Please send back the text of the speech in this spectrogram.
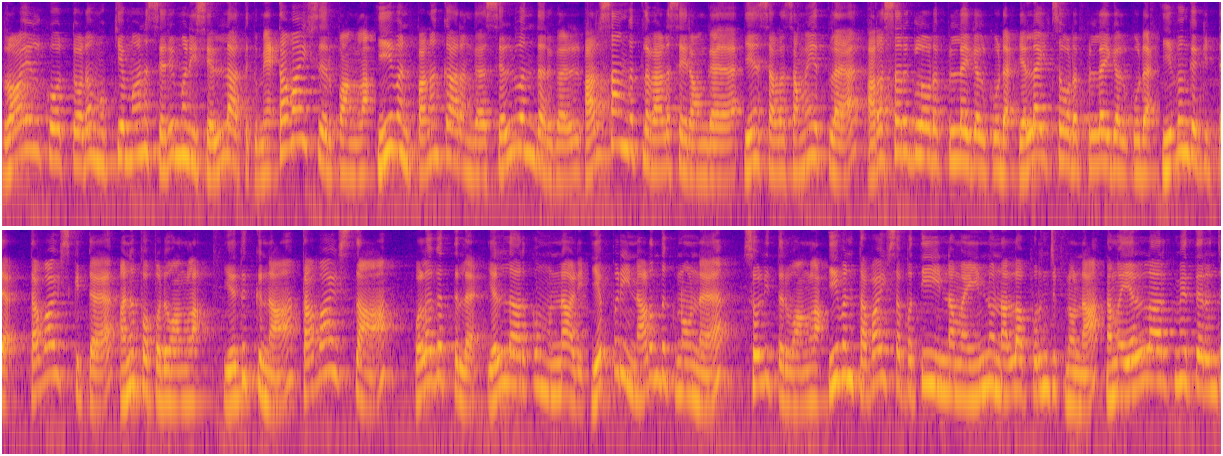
ராயல் கோர்ட்டோட முக்கியமான செரிமனிஸ் எல்லாத்துக்குமே தவாய்ஸ் இருப்பாங்களாம். ஈவன் பணக்காரங்க செல்வந்தர்கள் அரசாங்கத்துல வேலை செய்யறவங்க ஏன் சில சமயத்துல அரசர்களோட பிள்ளைகள் கூட எலைட்ஸோட பிள்ளைகள் கூட இவங்க கிட்ட தவாய்ஸ் கிட்ட அனுப்பப்படுவாங்களாம். எதுக்குன்னா தவாய்ஸ் தான் உலகத்துல எல்லாருக்கும் முன்னாடி எப்படி நடந்துக்கணும்னு சொல்லி தருவாங்களாம். ஈவன் தவாய்ஸை பத்தி நம்ம இன்னும் நல்லா புரிஞ்சுக்கணும்னா நம்ம எல்லாருக்குமே தெரிஞ்ச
